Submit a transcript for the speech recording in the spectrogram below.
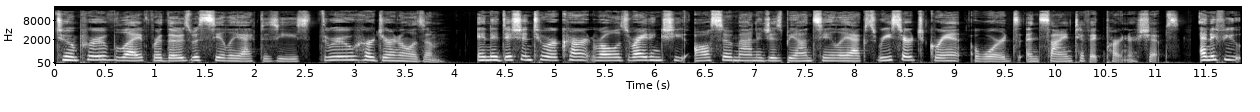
to improve life for those with celiac disease through her journalism. In addition to her current role as writing, she also manages Beyond Celiac's research grant awards and scientific partnerships. And if you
